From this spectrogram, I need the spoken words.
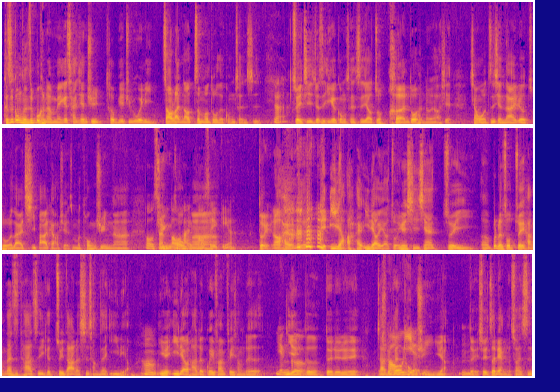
可是工程师不可能每个产线去特别去为你招揽到这么多的工程师，对，所以其实就是一个工程师要做很多很多条线。像我之前大概就做了大概七八条线，什么通讯啊、军工啊。对，然后还有那个连医疗啊，还有医疗也要做，因为其实现在最呃不能说最夯，但是它是一个最大的市场在医疗，嗯，因为医疗它的规范非常的严格，严格对对对，它就跟通讯一样，嗯、对，所以这两个算是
